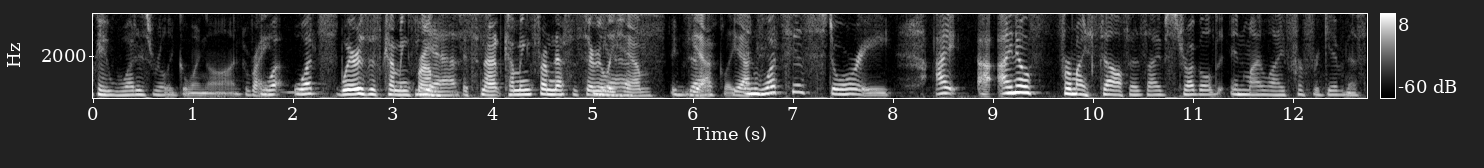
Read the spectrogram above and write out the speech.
okay, what is really going on? Right. What, what's where is this coming from Yes. it's not coming from necessarily him Yes, Yeah, Exactly. yeah, And what's his story? I I know for myself as I've struggled in my life for forgiveness,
